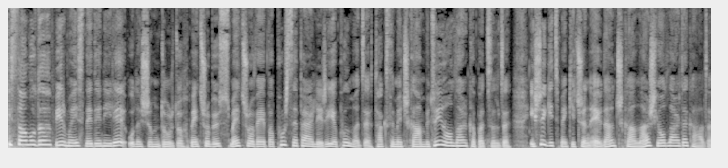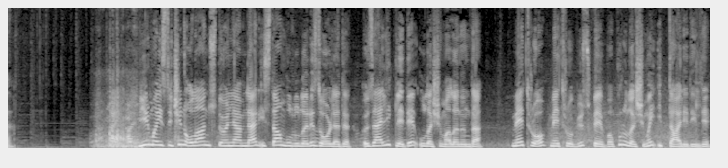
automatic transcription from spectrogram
İstanbul'da 1 Mayıs nedeniyle ulaşım durdu. Metrobüs, metro ve vapur seferleri yapılmadı. Taksim'e çıkan bütün yollar kapatıldı. İşe gitmek için evden çıkanlar yollarda kaldı. 1 Mayıs için olağanüstü önlemler İstanbulluları zorladı. Özellikle de ulaşım alanında. Metro, metrobüs ve vapur ulaşımı iptal edildi.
